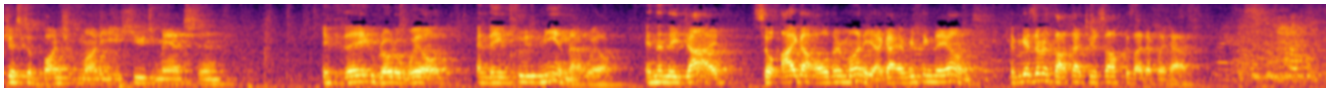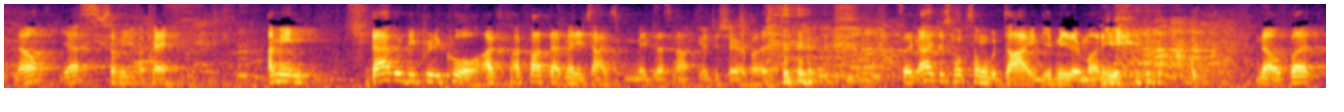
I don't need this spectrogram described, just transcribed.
just a bunch of money, a huge mansion, if they wrote a will and they included me in that will. And then they died, so I got all their money. I got everything they owned. Have you guys ever thought that to yourself? Because I definitely have. No? Yes? Some of you? Okay. I mean, that would be pretty cool. I've, I've thought that many times. Maybe that's not good to share, but it's like, I just hope someone would die and give me their money. no, but,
